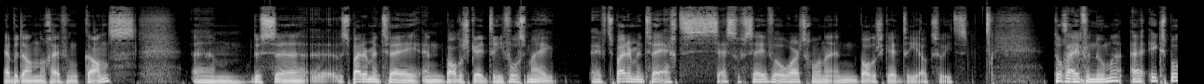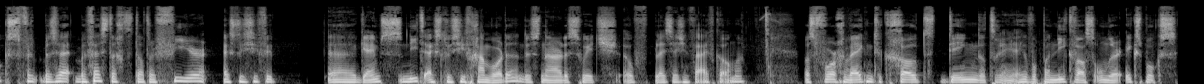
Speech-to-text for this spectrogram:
hebben dan nog even een kans. Um, dus uh, Spider-Man 2 en Baldur's Gate 3, volgens mij heeft Spider-Man 2 echt zes of zeven awards gewonnen en Baldur's Gate 3 ook zoiets. Toch even noemen. Uh, Xbox bevestigt dat er vier exclusieve uh, games niet exclusief gaan worden. Dus naar de Switch of PlayStation 5 komen. Was vorige week natuurlijk een groot ding dat er heel veel paniek was onder Xbox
